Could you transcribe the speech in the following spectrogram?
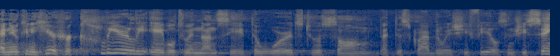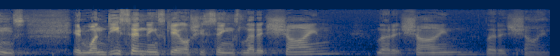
And you can hear her clearly able to enunciate the words to a song that describe the way she feels. And she sings in one descending scale, she sings, Let it shine, let it shine, let it shine.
